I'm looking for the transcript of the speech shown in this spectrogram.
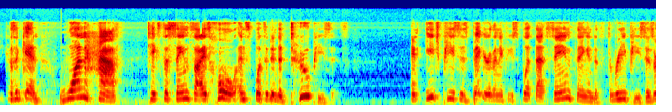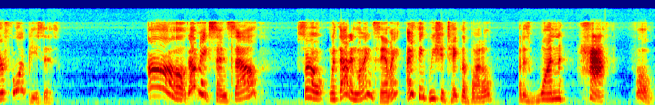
Because again, one half takes the same size whole and splits it into two pieces. And each piece is bigger than if you split that same thing into three pieces or four pieces. Oh, that makes sense, Sal. So, with that in mind, Sam, I, I think we should take the bottle that is one half full.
